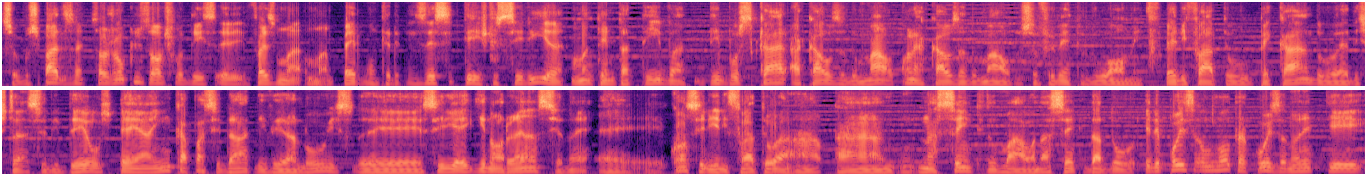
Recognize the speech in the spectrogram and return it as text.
sobre os padres, né? São João Crisóstomo diz, ele faz uma, uma pergunta, ele diz, esse texto seria uma tentativa de buscar a causa do mal? Qual é a causa do mal? Mal, do sofrimento do homem. É de fato o pecado, é a distância de Deus, é a incapacidade de ver a luz, é, seria a ignorância, né? É, qual seria de fato a, a, a, nascente do mal, a nascente da dor? E depois uma outra coisa, né? Que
